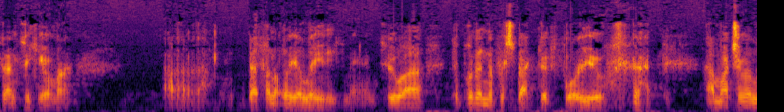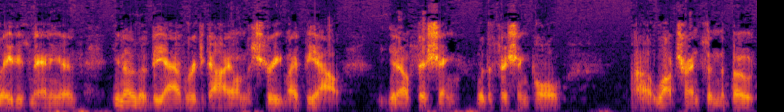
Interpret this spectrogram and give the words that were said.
sense of humor. Uh, definitely a ladies' man. To uh, to put into perspective for you how much of a ladies' man he is. You know, the, the average guy on the street might be out, you know, fishing with a fishing pole uh, while Trent's in the boat.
